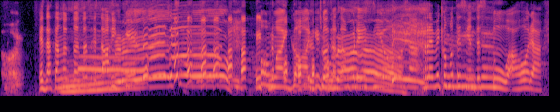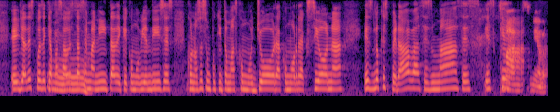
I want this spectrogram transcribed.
Ay, Estás dando entonces, estaba ay, qué Oh no. my God, qué cosa tan preciosa. Rebe, ¿cómo te sientes tú ahora, eh, ya después de que ha pasado esta semanita, de que como bien dices, conoces un poquito más cómo llora, cómo reacciona? ¿Es lo que esperabas? ¿Es más? ¿Es, es es que más, miada.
